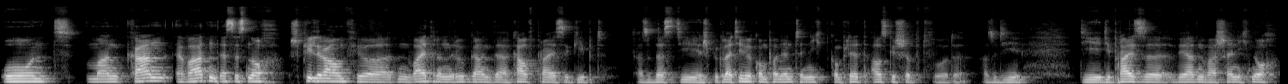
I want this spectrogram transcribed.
Und man kann erwarten, dass es noch Spielraum für den weiteren Rückgang der Kaufpreise gibt. Also dass die spekulative Komponente nicht komplett ausgeschöpft wurde. Also die, die, die Preise werden wahrscheinlich noch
